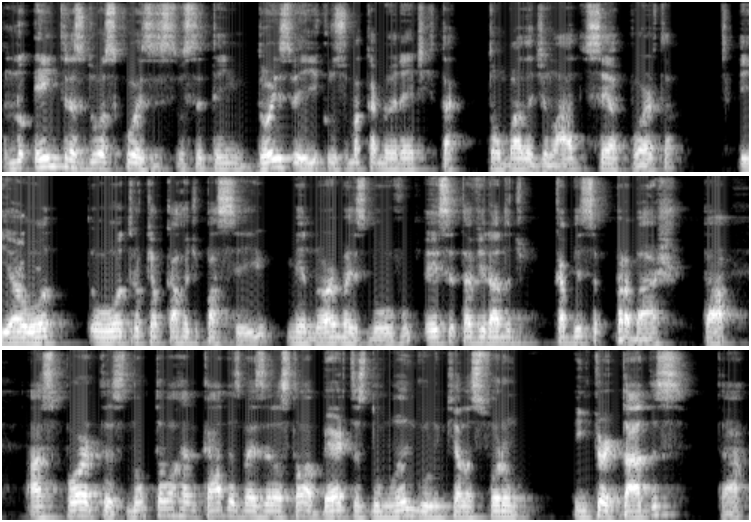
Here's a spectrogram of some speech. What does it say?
No- entre as duas coisas, você tem dois veículos, uma caminhonete que está tombada de lado, sem a porta, e a o, o outro que é um carro de passeio, menor, mais novo. Esse está virado de cabeça para baixo, tá? As portas não estão arrancadas, mas elas estão abertas num ângulo em que elas foram entortadas, tá?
